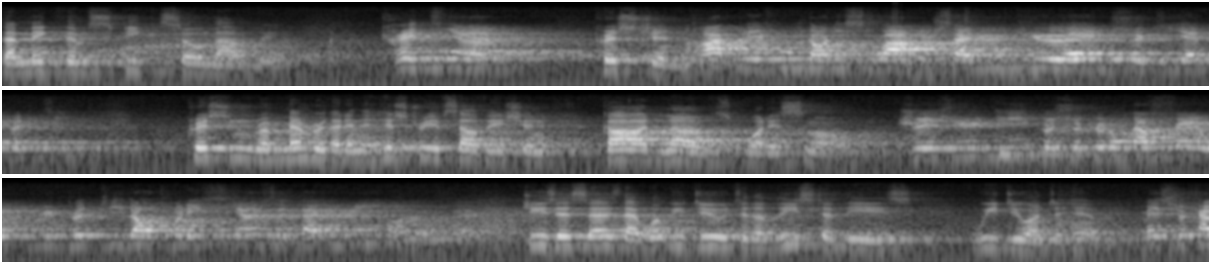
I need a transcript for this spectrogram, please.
that make them speak so loudly. Chrétiens, Christian, rappelez-vous dans l'histoire du salut, Dieu aime ce qui est petit. Christian, remember that in the history of salvation, God loves what is small. Jésus dit que ce que l'on a fait au plus petit d'entre les siens, c'est à lui qu'on le fait. Jesus says that what we do to the least of these, we do unto him. Mais ce qu'a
